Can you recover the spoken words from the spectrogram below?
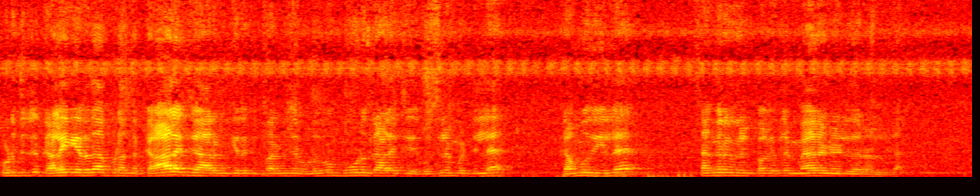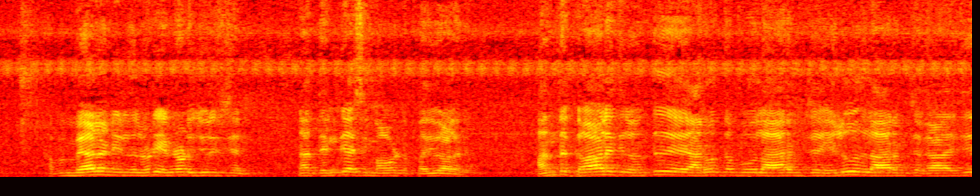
கொடுத்துட்டு கலைஞர் தான் அப்புறம் அந்த காலேஜ் ஆரம்பிக்கிறதுக்கு பர்மிஷன் கொடுக்கும். மூணு காலேஜ் உசிலம்பட்டியில் கமுதியில் சங்கரங்கோவில் பக்கத்தில் மேலே தான். அப்போ மேலே நீந்தனோட என்னோடய ஜூரிஷன் நான் தென்காசி மாவட்ட பதிவாளர். அந்த காலேஜில் வந்து அறுபத்தொம்போதில் ஆரம்பித்த எழுபதில் ஆரம்பித்த காலேஜ்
